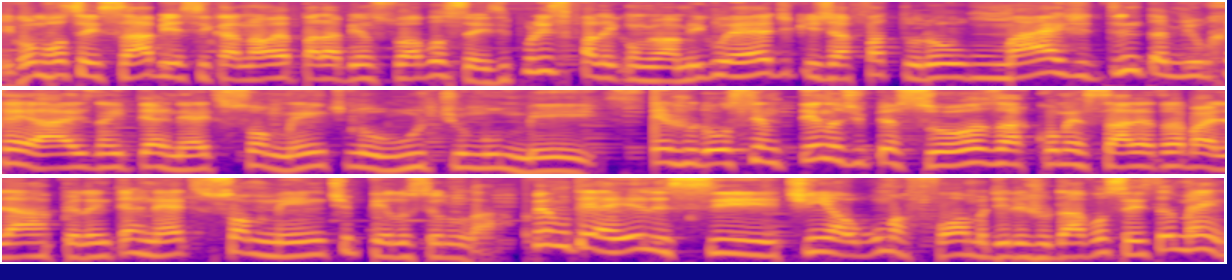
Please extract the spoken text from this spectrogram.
E como vocês sabem, esse canal é para abençoar vocês. E por isso falei com meu amigo Ed, que já faturou mais de 30 mil reais na internet somente no último mês. E ajudou centenas de pessoas a começarem a trabalhar pela internet somente pelo celular. Eu perguntei a ele se tinha alguma forma de ele ajudar vocês também.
